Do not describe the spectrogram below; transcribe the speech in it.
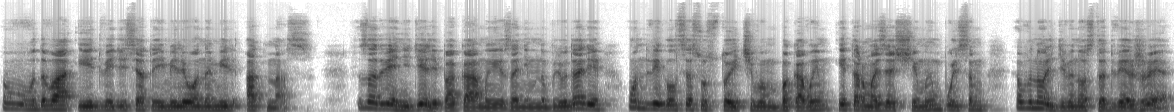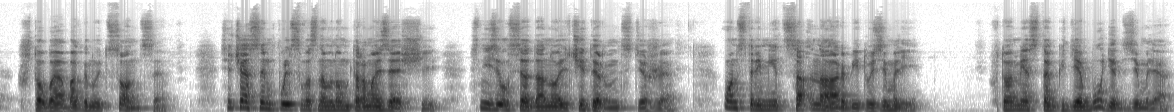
в 2,2 миллиона миль от нас. За две недели, пока мы за ним наблюдали, он двигался с устойчивым боковым и тормозящим импульсом в 0,92 G, чтобы обогнуть Солнце. Сейчас импульс в основном тормозящий, снизился до 0,14 G. Он стремится на орбиту Земли. В то место, где будет Земля,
